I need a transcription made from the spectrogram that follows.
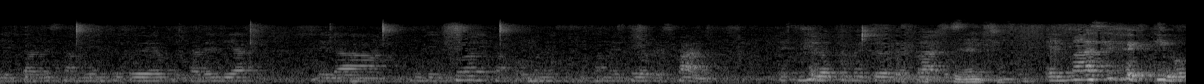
inyectables también se puede aplicar el día de la inyección y tampoco necesita método de respaldo. Este es el otro método de respaldo, ¿sí? El más efectivo,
